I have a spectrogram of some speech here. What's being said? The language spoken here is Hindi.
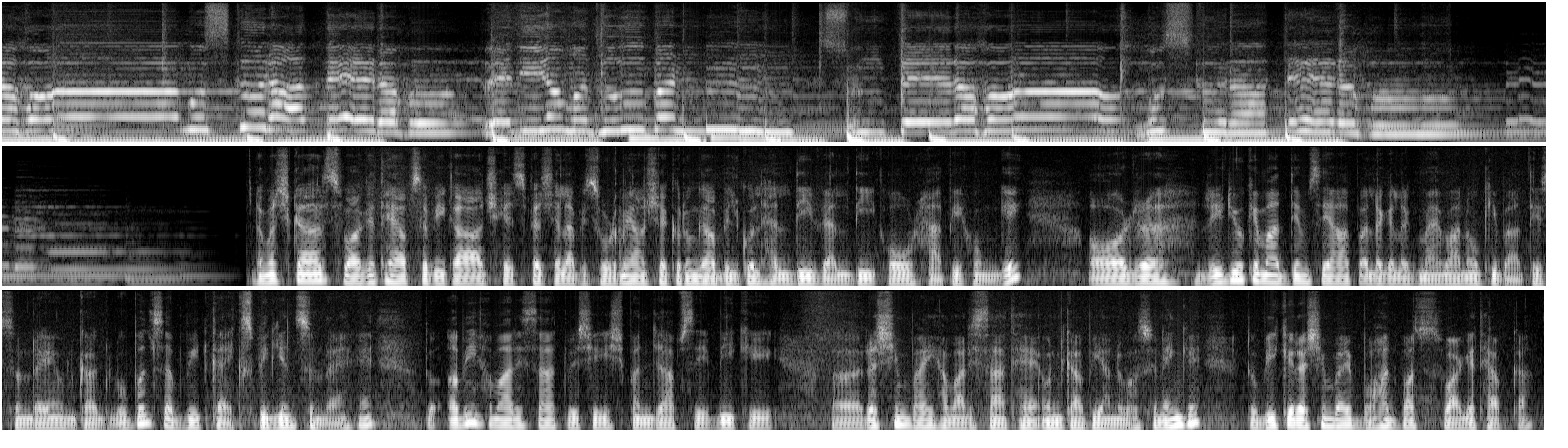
रहो, मुस्कुराते रहो, रेडियो मधुबन सुनते रहो, मुस्कुराते रहो। नमस्कार, स्वागत है आप सभी का आज के स्पेशल एपिसोड में। आशा करूँगा बिल्कुल हेल्दी वेल्दी और हैप्पी होंगे। और रेडियो के माध्यम से आप अलग अलग मेहमानों की बातें सुन रहे हैं उनका ग्लोबल सबमिट का एक्सपीरियंस सुन रहे हैं। तो अभी हमारे साथ विशेष पंजाब से बी के रशीम भाई हमारे साथ हैं उनका भी अनुभव सुनेंगे। तो बी के रशीम भाई बहुत बहुत स्वागत है आपका।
